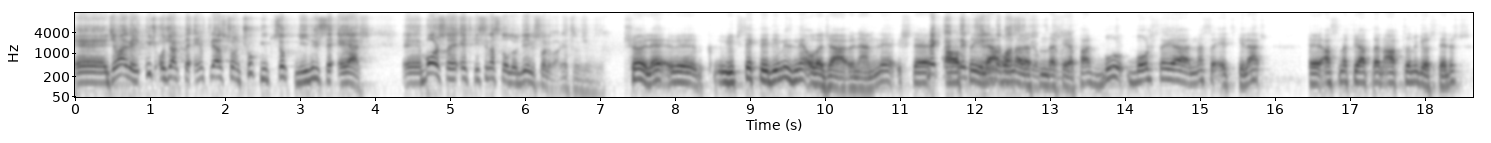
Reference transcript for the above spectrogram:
Ee, Cemal Bey 3 Ocak'ta enflasyon çok yüksek gelirse eğer e, borsaya etkisi nasıl olur diye bir soru var yatırımcımızda. Şöyle e, yüksek dediğimiz ne olacağı önemli. İşte Beklentilerin 6 ile üzerinde 10 bahsediyor arasında şey yapar. Bu borsaya nasıl etkiler? E, aslında fiyatların arttığını gösterir.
